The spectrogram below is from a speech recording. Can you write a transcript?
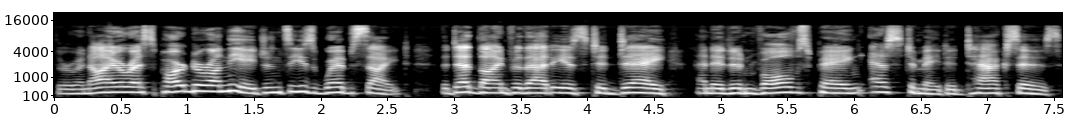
through an IRS partner on the agency's website. The deadline for that is today, and it involves paying estimated taxes.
